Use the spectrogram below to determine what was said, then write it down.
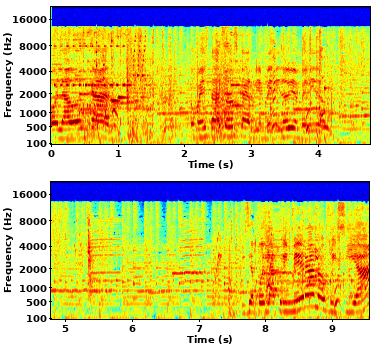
Hola, Oscar. ¿Cómo estás, Oscar? Bienvenido, bienvenido. Dice, pues la primera, la oficial.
